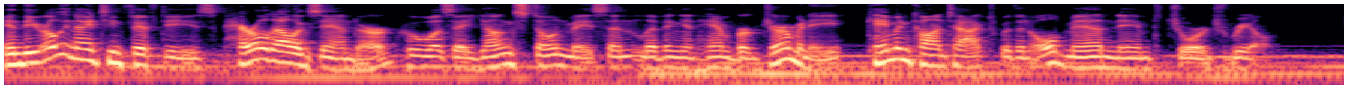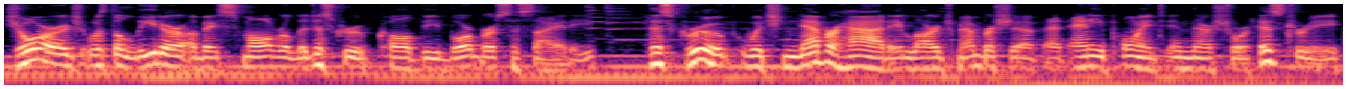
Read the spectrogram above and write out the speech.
In the early 1950s, Harold Alexander, who was a young stonemason living in Hamburg, Germany, came in contact with an old man named George Riehl. George was the leader of a small religious group called the Lorber Society. This group, which never had a large membership at any point in their short history,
